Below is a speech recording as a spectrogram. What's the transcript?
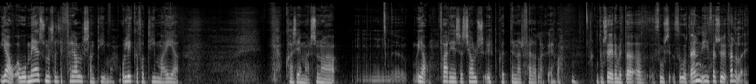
já, og með svona svolítið frjálsan tíma og líka þá tíma í að hvað segir maður, svona mm, já, fari í þess að sjálfs uppgötunar ferðalag eitthvað Og þú segir einmitt að, að þú, þú ert enn í þessu ferðalagi.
